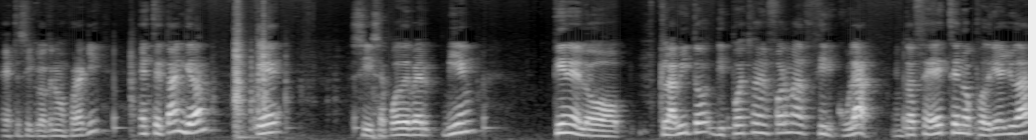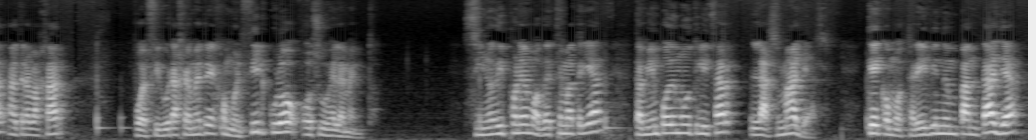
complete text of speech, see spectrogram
este sí que lo tenemos por aquí, este tangram que, si se puede ver bien, tiene los clavitos dispuestos en forma circular. Entonces este nos podría ayudar a trabajar pues figuras geométricas como el círculo o sus elementos. Si no disponemos de este material, también podemos utilizar las mallas, que como estaréis viendo en pantalla,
